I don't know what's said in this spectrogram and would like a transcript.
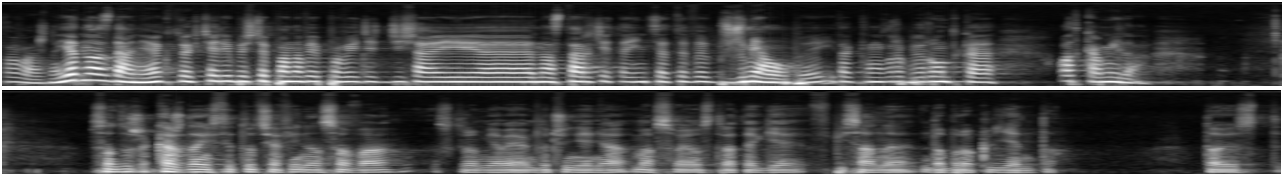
to ważne, jedno zdanie, które chcielibyście panowie powiedzieć dzisiaj e, na starcie tej inicjatywy brzmiałoby i taką zrobię rundkę od Kamila. Sądzę, że każda instytucja finansowa, z którą ja miałem do czynienia, ma w swoją strategię wpisane dobro klienta. To jest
